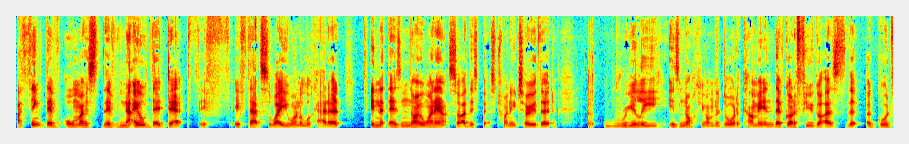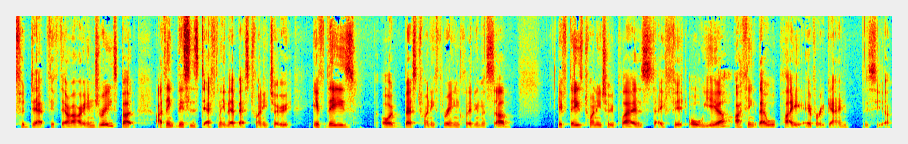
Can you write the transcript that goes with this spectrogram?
I think they've almost they've nailed their depth if if that's the way you want to look at it in that there's no one outside this best 22 that really is knocking on the door to come in. They've got a few guys that are good for depth if there are injuries, but I think this is definitely their best 22. If these or best 23 including the sub, if these 22 players stay fit all year, I think they will play every game this year.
